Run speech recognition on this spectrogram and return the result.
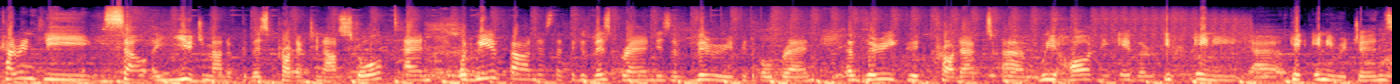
currently sell a huge amount of GEWISS product in our store, and what we have found is that the GEWISS brand is a very reputable brand, a very good product. Um, we hardly ever, if any, uh, get any returns.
